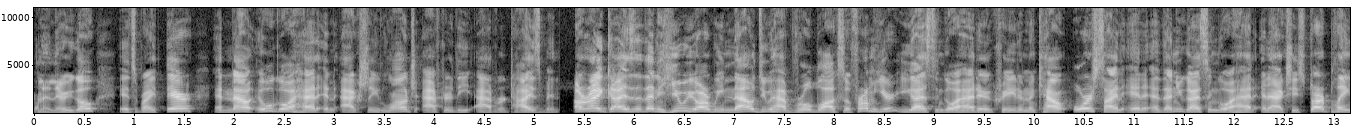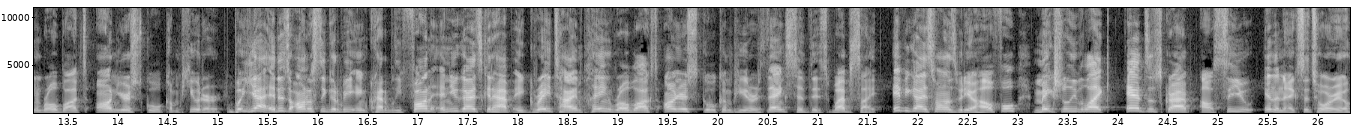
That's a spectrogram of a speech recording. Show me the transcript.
And then there you go. It's right there. And now it will go ahead and actually launch after the advertisement. All right, guys. And then here we are. We now do have Roblox. So from here, you guys can go ahead and create an account or sign in. And then you guys can go ahead and actually start playing Roblox on your school computer. But yeah, it is honestly going to be incredibly fun. And you guys can have a great time playing Roblox on your school computer thanks to this website. If you guys found this video helpful, make sure to leave a like and subscribe. I'll see you in the next tutorial.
